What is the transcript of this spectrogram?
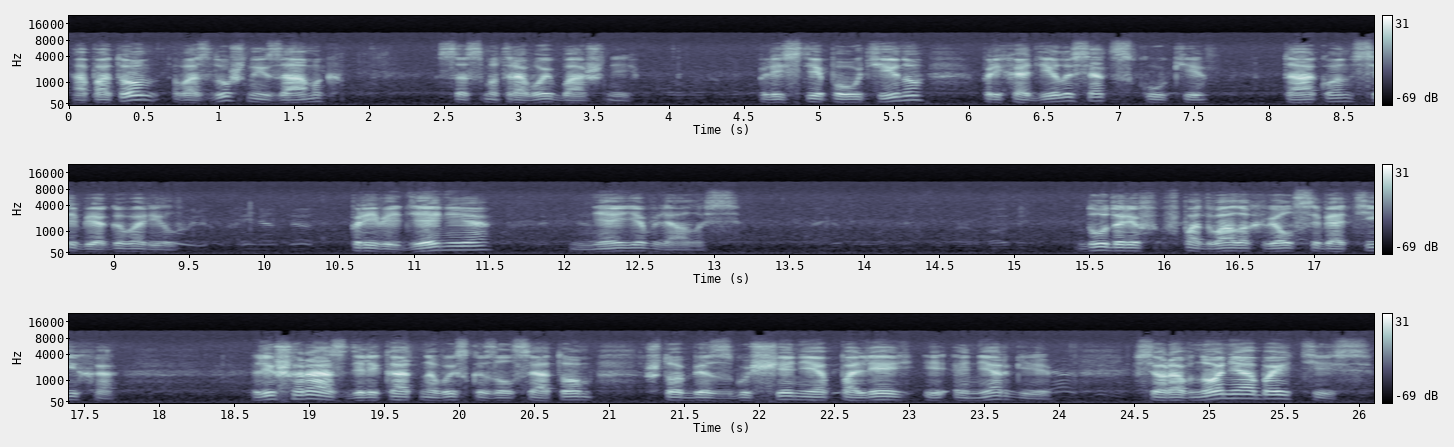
а потом воздушный замок со смотровой башней. Плести паутину приходилось от скуки, так он себе говорил. Привидение не являлось. Дударев в подвалах вел себя тихо, лишь раз деликатно высказался о том, что без сгущения полей и энергии все равно не обойтись,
